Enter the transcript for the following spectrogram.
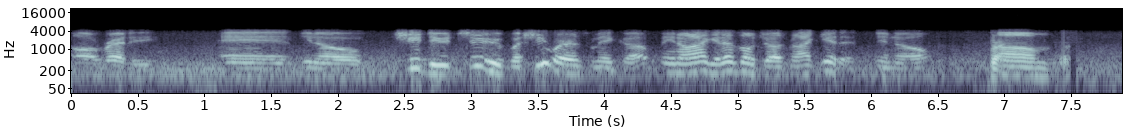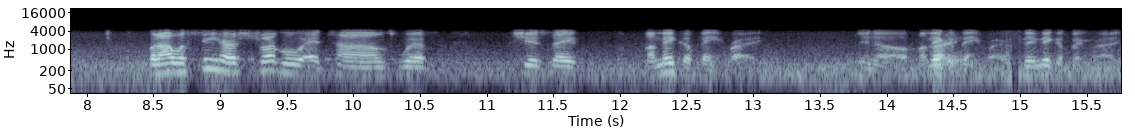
already, and you know she do too, but she wears makeup. You know, I get there's no judgment. I get it. You know, Right. um, but I would see her struggle at times with she'd say, "My makeup ain't right." You know, my makeup Right. ain't right. My makeup ain't right.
